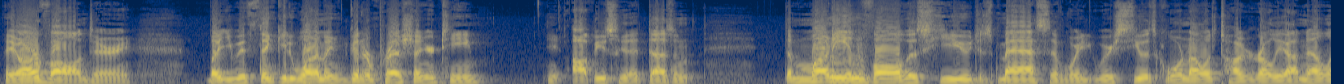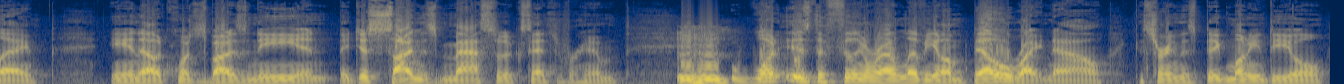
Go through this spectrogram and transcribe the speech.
They are voluntary, but you would think you'd want to make a good impression on your team. Obviously, that doesn't. the money involved is huge. It's massive. We, we see what's going on with Todd Gurley out in L.A. and uh, questions about his knee, and they just signed this massive extension for him. What is the feeling around Le'Veon Bell right now concerning this big money deal?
